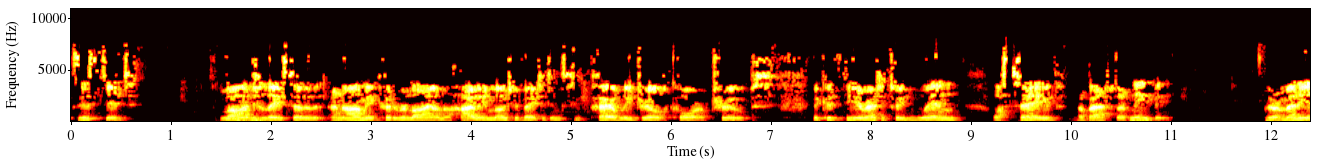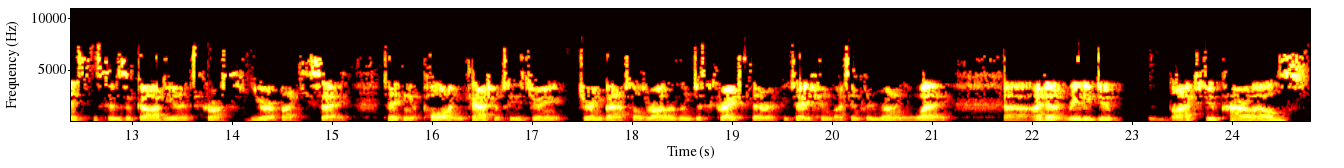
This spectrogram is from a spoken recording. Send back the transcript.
existed largely so that an army could rely on a highly motivated and superbly drilled corps of troops that could theoretically win or save a battle if need be. There are many instances of guard units across Europe, like you say, taking appalling casualties during during battles rather than disgrace their reputation by simply running away. Uh, I don't really do like to do parallels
